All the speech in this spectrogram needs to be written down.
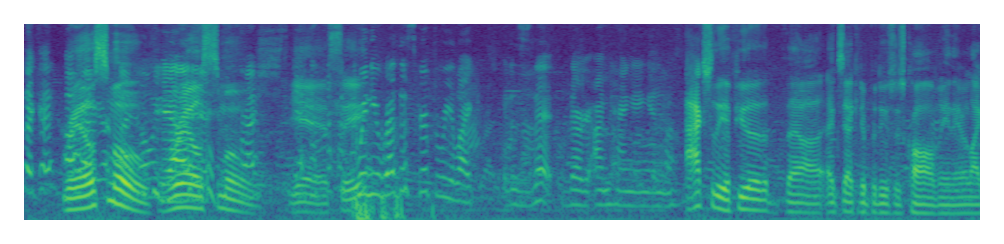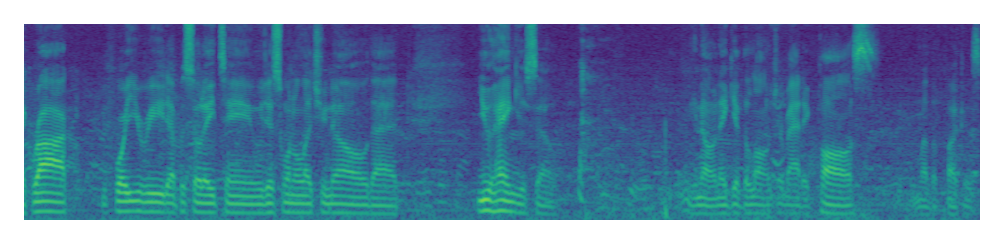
That? Real smooth. Yeah. Real smooth. Yeah. See. When you read the script, were you like, this is it? There, I'm hanging and. Actually, a few of the uh, executive producers called me and they were like, Rock, before you read episode 18, we just want to let you know that you hang yourself. You know, and they give the long dramatic pause, motherfuckers.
